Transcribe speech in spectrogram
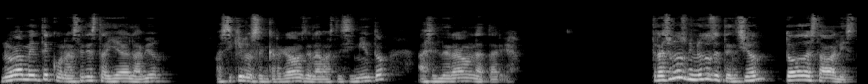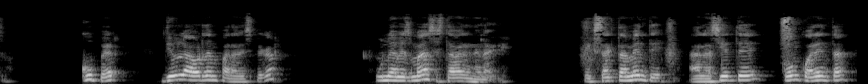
nuevamente con hacer estallar el avión, así que los encargados del abastecimiento aceleraron la tarea. Tras unos minutos de tensión, todo estaba listo. Cooper dio la orden para despegar. Una vez más estaban en el aire. Exactamente a las 7.40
